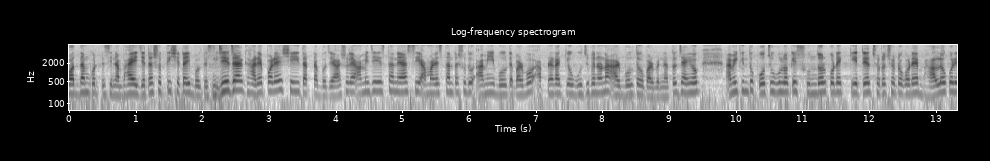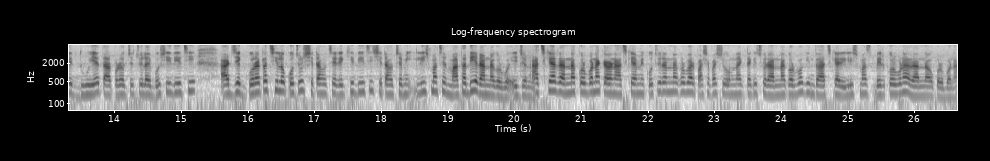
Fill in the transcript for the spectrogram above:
বদনাম করতেছি না। ভাই, যেটা সত্যি সেটাই বলতেছি। যে যার ঘাড়ে পড়ে, সেই তারটা বোঝে। আসলে আমি যে স্থানে আসছি আমার স্থানটা শুধু আমিই বলতে পারব। আপনারা কেউ বুঝবেনও না, আর বলতেও পারবেন না। তো যাই হোক আমি কিন্তু কচুগুলোকে সুন্দর করে কেটে ছোট ছোট করে ভালো করে ধুয়ে তারপর হচ্ছে চুলায় বসিয়ে দিয়েছি। আর যে গোড়াটা ছিল কচুর, সেটা হচ্ছে রেখে দিয়েছি। সেটা হচ্ছে আমি ইলিশ মাছের মাথা দিয়ে রান্না করব এই জন্য। আজকে আর রান্না করব না, কারণ আজকে আমি কচু রান্না করব আর পাশাপাশি অন্য একটা কিছু রান্না করব, কিন্তু আজকে আর ইলিশ মাছ বের করব না, রান্নাও করব না।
